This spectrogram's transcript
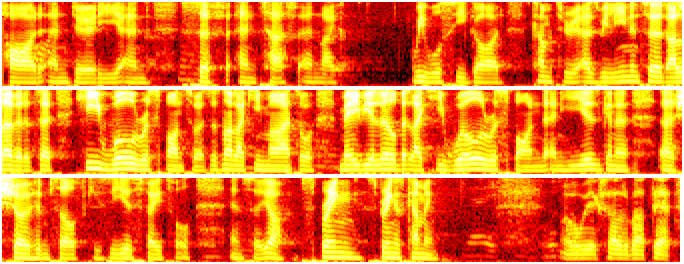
hard and dirty and stiff and tough and like we will see God come through as we lean into it. I love it. It's that He will respond to us. It's not like He might, or maybe a little bit like He will respond, and He is going to uh, show Himself because He is faithful. And so, yeah, spring, spring is coming. Oh, we're excited about that.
